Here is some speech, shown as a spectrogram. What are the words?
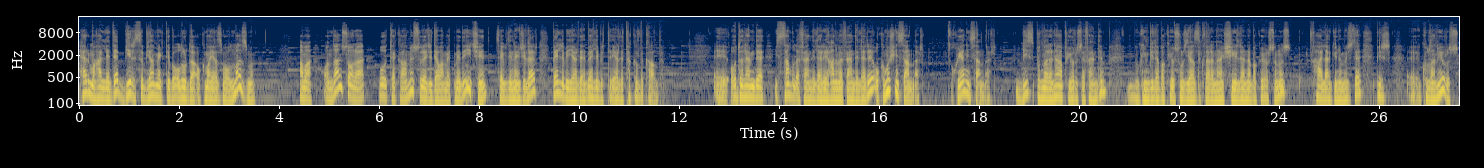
her mahallede bir Sıbyan mektebi olur da okuma yazma olmaz mı? Ama ondan sonra bu tekamül süreci devam etmediği için sevgili dinleyiciler belli bir yerde belli bir yerde takıldı kaldı. Ee, o dönemde İstanbul efendileri, hanımefendileri okumuş insanlar, okuyan insanlar. Biz bunlara ne yapıyoruz efendim? Bugün bile bakıyorsunuz yazdıklarına, şiirlerine bakıyorsunuz. Hala günümüzde bir e, kullanıyoruz.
